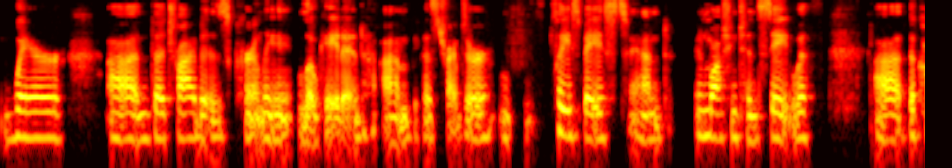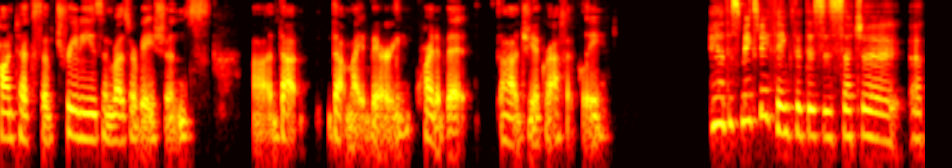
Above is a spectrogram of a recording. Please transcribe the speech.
where uh, the tribe is currently located um, because tribes are place based and in Washington state with uh, the context of treaties and reservations, uh, that that might vary quite a bit uh, geographically. Yeah, this makes me think that this is such a, a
